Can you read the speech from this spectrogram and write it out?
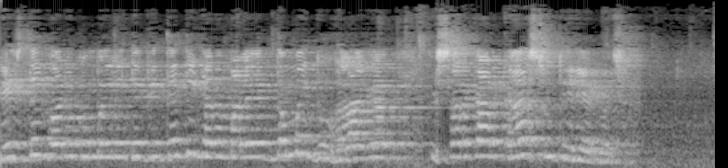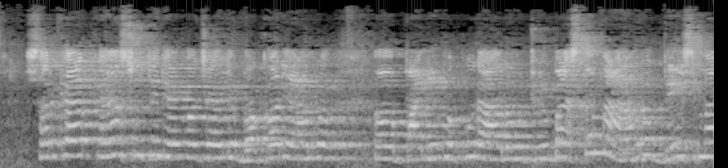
बेच्दै गरेको मैले देखेँ। त्यतिखेर मलाई एकदमै दुःख लाग्यो सरकार कहाँ सुतिरहेको छ। सरकार कहाँ सुतिरहेको छ? अहिले भर्खरै हाम्रो पानीको कुराहरू उठ्यो। वास्तवमा हाम्रो देशमा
